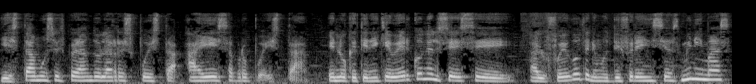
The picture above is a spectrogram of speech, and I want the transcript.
y estamos esperando la respuesta a esa propuesta. En lo que tiene que ver con el cese al fuego tenemos diferencias mínimas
